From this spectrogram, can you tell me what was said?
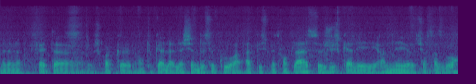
Madame la Préfète, je crois que en tout cas la, chaîne de secours a, pu se mettre en place jusqu'à les ramener sur Strasbourg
